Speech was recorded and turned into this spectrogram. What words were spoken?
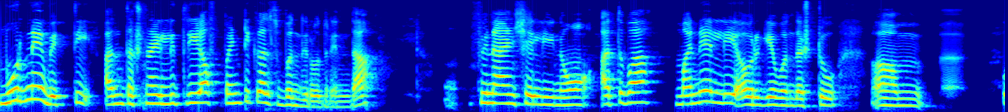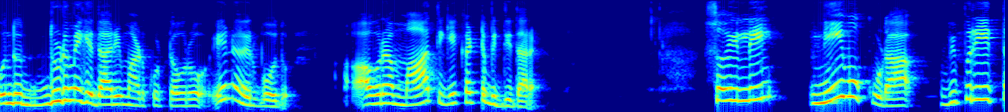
ಮೂರನೇ ವ್ಯಕ್ತಿ ಅಂದ ತಕ್ಷಣ ಇಲ್ಲಿ ತ್ರೀ ಆಫ್ ಪೆಂಟಿಕಲ್ಸ್ ಬಂದಿರೋದ್ರಿಂದ ಫಿನಾನ್ಷಿಯಲಿನೋ ಅಥವಾ ಮನೆಯಲ್ಲಿ ಅವ್ರಿಗೆ ಒಂದಷ್ಟು ಒಂದು ದುಡಿಮೆಗೆ ದಾರಿ ಮಾಡಿಕೊಟ್ಟವರು ಏನೋ ಇರ್ಬೋದು. ಅವರ ಮಾತಿಗೆ ಕಟ್ಟು ಬಿದ್ದಿದ್ದಾರೆ. ಸೊ ಇಲ್ಲಿ ನೀವು ಕೂಡ ವಿಪರೀತ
